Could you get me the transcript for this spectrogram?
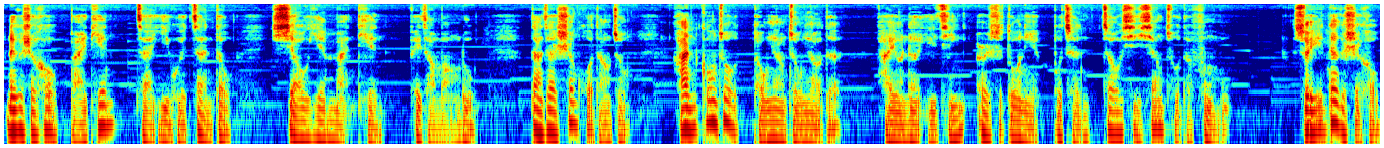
那个时候白天在议会战斗，硝烟满天，非常忙碌。”但在生活当中，和工作同样重要的，还有那已经二十多年不曾朝夕相处的父母。所以那个时候，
